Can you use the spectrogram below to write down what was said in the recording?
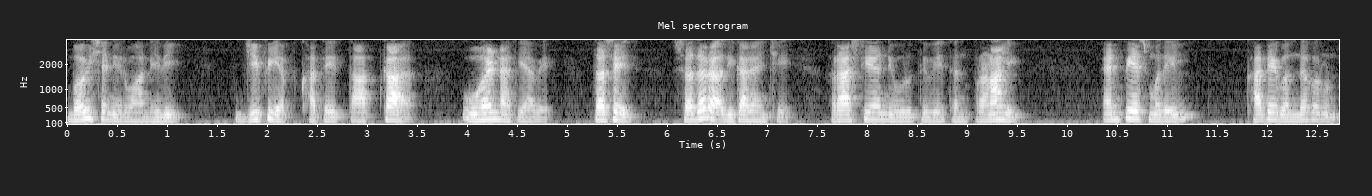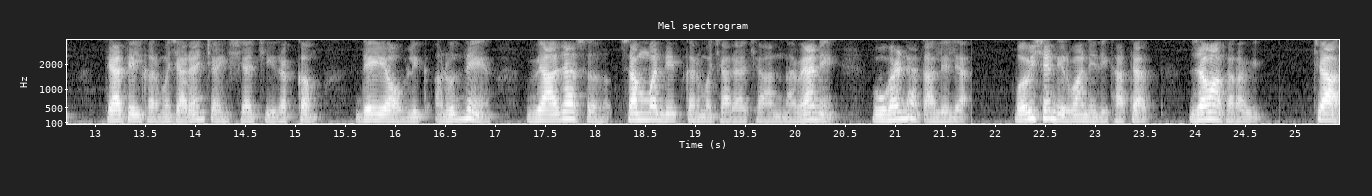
भविष्य निर्वाह निधी जी पी एफ खाते तात्काळ उघडण्यात यावे. तसेच सदर अधिकाऱ्यांचे राष्ट्रीय निवृत्तीवेतन प्रणाली एन पी एसमधील खाते बंद करून त्यातील कर्मचाऱ्यांच्या हिश्श्याची रक्कम देय ऑब्लिक अनुज्ञेय व्याजासह संबंधित कर्मचाऱ्याच्या नव्याने उघडण्यात आलेल्या भविष्य निर्वाह निधी खात्यात जमा करावी. चार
